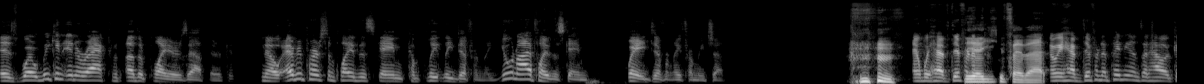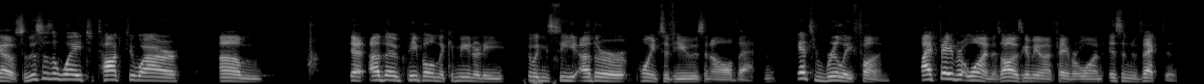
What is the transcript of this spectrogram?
is where we can interact with other players out there because you know every person plays this game completely differently. You and I play this game way differently from each other, and we have different yeah, you could say that. and we have different opinions on how it goes. So this is a way to talk to our um the other people in the community so we can see other points of views and all that. It's really fun. My favorite one is always gonna be my favorite one is Invective.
